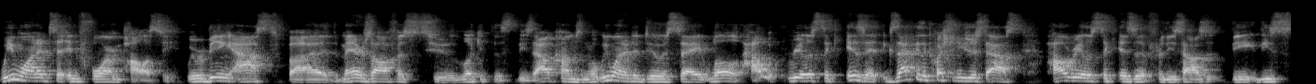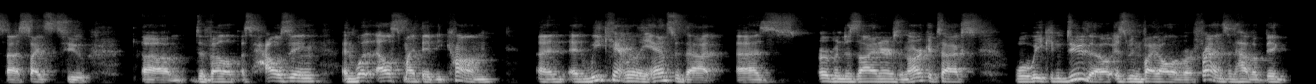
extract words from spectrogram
we wanted to inform policy. We were being asked by the mayor's office to look at this, these outcomes and what we wanted to do is say well how realistic is it? Exactly the question you just asked how realistic is it for these houses the, these uh, sites to um, develop as housing and what else might they become? And and we can't really answer that as urban designers and architects. What we can do though is invite all of our friends and have a big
